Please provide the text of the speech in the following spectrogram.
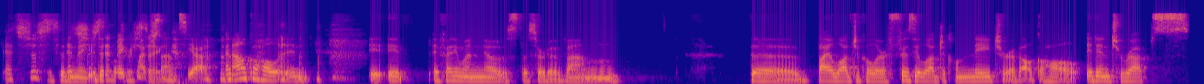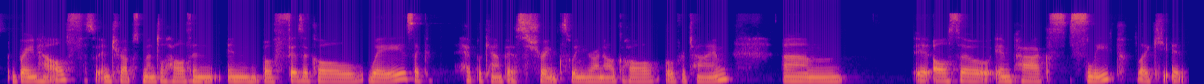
it's just, it didn't, make, it didn't make much sense. Yeah. And alcohol, in it, it, if anyone knows the sort of, um, the biological or physiological nature of alcohol, it interrupts brain health. So it interrupts mental health in, in both physical ways, like hippocampus shrinks when you're on alcohol over time. Um, it also impacts sleep. Like it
